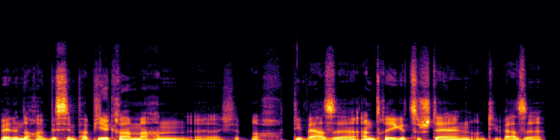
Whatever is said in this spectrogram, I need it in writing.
Werde noch ein bisschen Papierkram machen. Äh, ich habe noch diverse Anträge zu stellen und diverse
